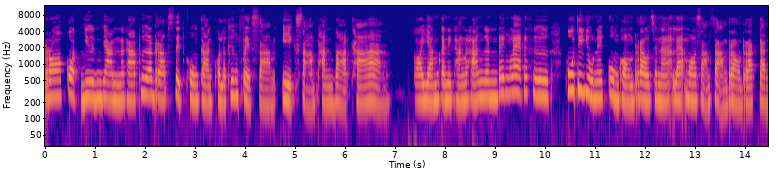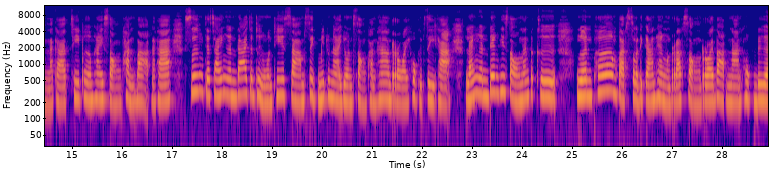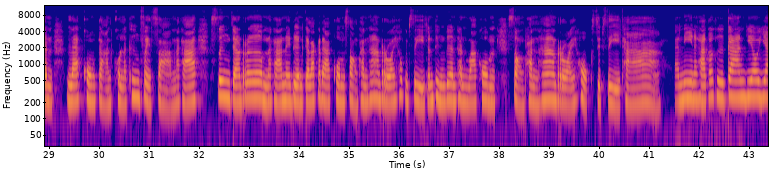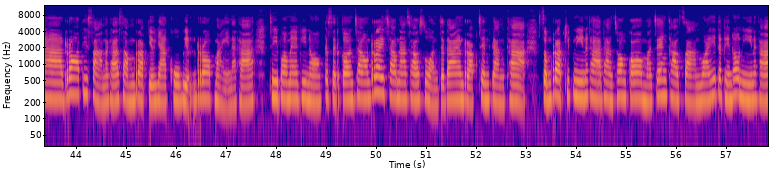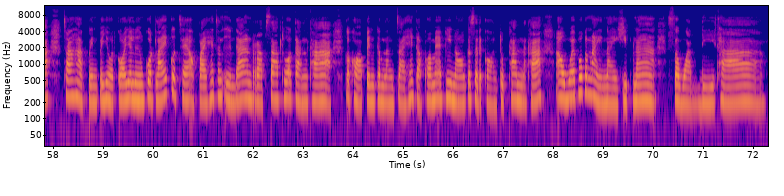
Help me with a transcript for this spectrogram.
รอกดยืนยันนะคะเพื่อื่อรับสิทธิ์โครงการคนละครึ่งเฟส 3 อีก 3,000 บาทค่ะ ก็ย้ำกันอีกครั้งนะคะ เงินเด้งแรกก็คือ ผู้ที่อยู่ในกลุ่มของเราชนะและม 33 เรารักกันนะคะ ที่เพิ่มให้ 2,000 บาทนะคะ ซึ่งจะใช้เงินได้จนถึงวันที่ 30 มิถุนายน 2564 ค่ะ และเงินเด้งที่ 2 นั้นก็คือ เงินเพิ่มบัตรสวัสดิการแห่งรัฐ 200 บาทนาน 6 เดือน และโครงการคนละครึ่งเฟส 3 นะคะ ซึ่งจะเริ่มนะคะในเดือนกรกฎาคม 2564 จนถึงเดือนธันวาคม 2564 ค่ะ และนี่นะคะก็คือการเยียวยารอบที่ 3 นะคะสำหรับเยียวยาโควิดรอบใหม่นะคะ ที่พ่อแม่พี่น้องเกษตรกรชาวไร่ชาวนาชาวสวนจะได้รับเช่นกันค่ะสำหรับคลิปนี้นะคะ ทางช่องก็มาแจ้งข่าวสารไว้แต่เพียงเท่านี้นะคะ ถ้าหากเป็นประโยชน์ก็อย่าลืมกดไลค์กดแชร์ออกไปให้ท่านอื่นได้รับทราบทั่วกันค่ะ ก็ขอเป็นกำลังใจให้กับพ่อแม่พี่น้องเกษตรกรทุกท่านนะคะ เอาไว้พบกันใหม่ในคลิปหน้า สวัสดีค่ะค่ะ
